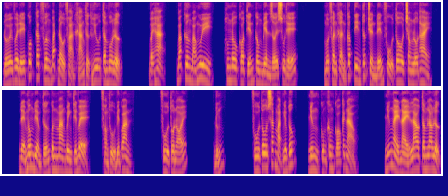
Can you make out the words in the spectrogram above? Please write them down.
đối với đế quốc các phương bắt đầu phản kháng thực hữu tâm vô lực. Bệ hạ, bắc cương báo nguy, hung nô có tiến công biên giới xu thế. Một phần khẩn cấp tin tức truyền đến phủ tô trong lỗ thai. Để mông điểm tướng quân mang binh tiến về, phòng thủ biên quan. Phù tô nói, đúng. Phù tô sắc mặt nghiêm túc, nhưng cũng không có cách nào những ngày này lao tâm lao lực,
